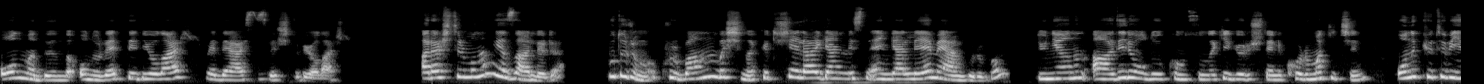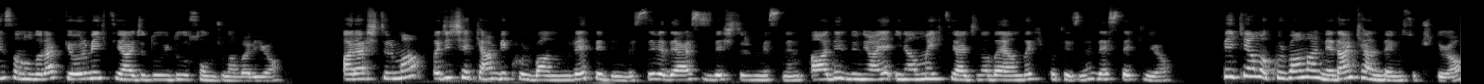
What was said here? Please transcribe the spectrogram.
olmadığında onu reddediyorlar ve değersizleştiriyorlar. Araştırmanın yazarları bu durumu kurbanın başına kötü şeyler gelmesini engelleyemeyen grubun dünyanın adil olduğu konusundaki görüşlerini korumak için onu kötü bir insan olarak görme ihtiyacı duyduğu sonucuna varıyor. Araştırma, acı çeken bir kurbanın reddedilmesi ve değersizleştirilmesinin adil dünyaya inanma ihtiyacına dayandığı hipotezini destekliyor. Peki ama kurbanlar neden kendilerini suçluyor?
